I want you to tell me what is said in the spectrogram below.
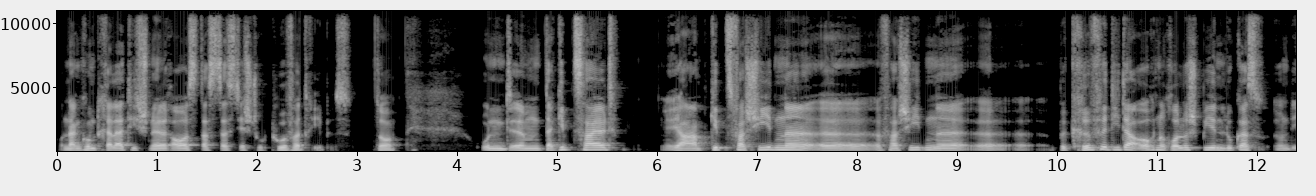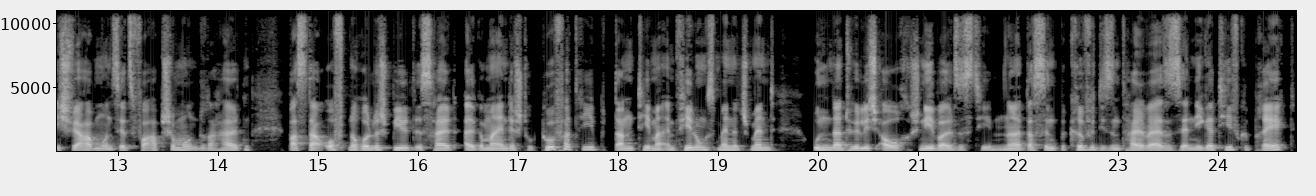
Und dann kommt relativ schnell raus, dass das der Strukturvertrieb ist. So. Und ähm, da gibt's halt, ja, gibt's verschiedene, äh, verschiedene äh, Begriffe, die da auch eine Rolle spielen. Lukas und ich, wir haben uns jetzt vorab schon mal unterhalten. Was da oft eine Rolle spielt, ist halt allgemein der Strukturvertrieb, dann Thema Empfehlungsmanagement und natürlich auch Schneeballsystem. Ne? Das sind Begriffe, die sind teilweise sehr negativ geprägt.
